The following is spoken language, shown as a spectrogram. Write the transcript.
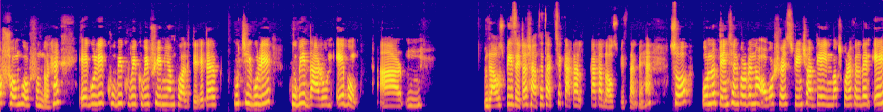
অসম্ভব সুন্দর হ্যাঁ? এগুলি খুবই খুবই খুবই প্রিমিয়াম কোয়ালিটির এটার কুচিগুলি খুবই দারুণ এবং, আর ব্লাউজ পিস এটার সাথে থাকছে কাটা কাটা ব্লাউজ পিস থাকবে হ্যাঁ? সো কোনো টেনশন করবেন না, অবশ্যই স্ক্রিনশট দিয়ে ইনবক্স করে ফেলবেন এই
